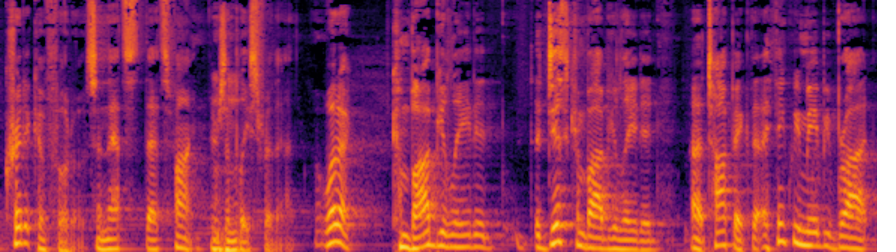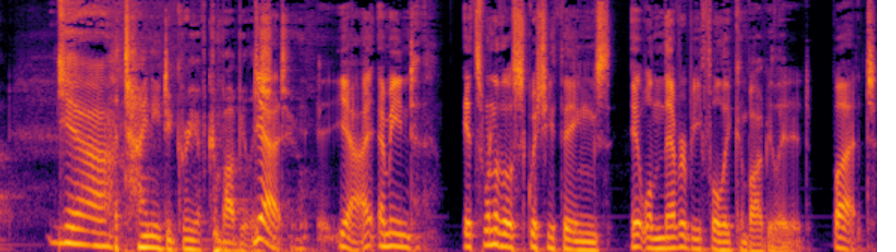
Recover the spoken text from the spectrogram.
critic of photos, and that's that's fine. There's a place for that. What a combobulated, a discombobulated uh, topic that I think we maybe brought Yeah. a tiny degree of combobulation Yeah. too. Yeah. I, I mean, it's one of those squishy things. It will never be fully combobulated. But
